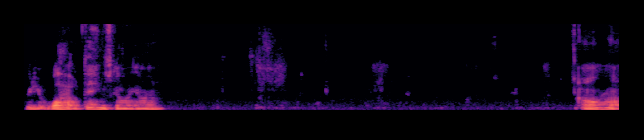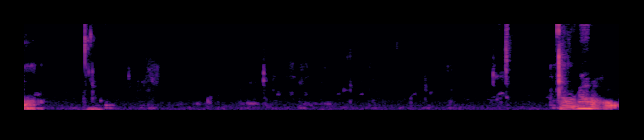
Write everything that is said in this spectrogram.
Pretty wild things going on. Oh. Oh no.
